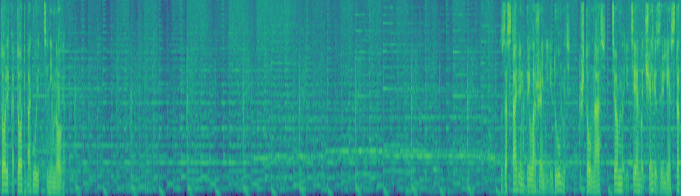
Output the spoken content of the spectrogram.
только тот багуется немного. Заставим приложение думать, что у нас темная тема через реестр.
